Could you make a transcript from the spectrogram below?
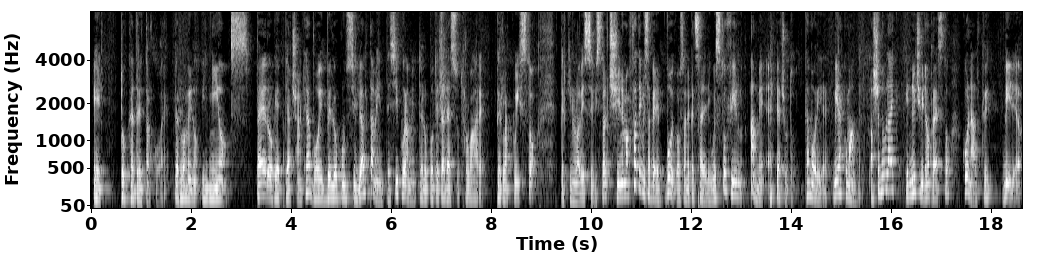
e tocca dritto al cuore, perlomeno il mio. Spero che piaccia anche a voi, ve lo consiglio altamente, sicuramente lo potete adesso trovare per l'acquisto, per chi non l'avesse visto al cinema. Fatemi sapere voi cosa ne pensate di questo film, a me è piaciuto da morire. Mi raccomando, lasciate un like e noi ci vediamo presto con altri video.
